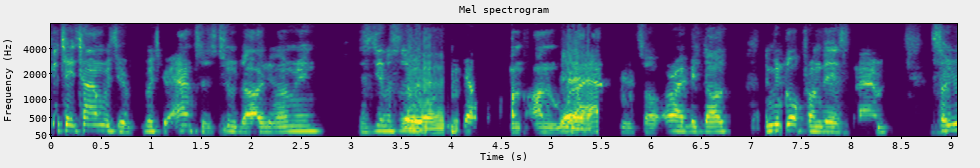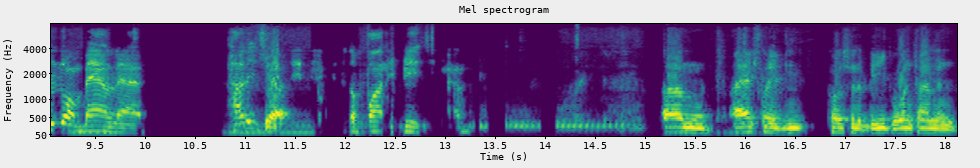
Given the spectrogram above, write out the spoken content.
can take time with your with your answers too, dog. You know what I mean? Just give us a little Yeah. bit more detail on on what I asked you. So, all right, big dog. Let me go from this, man. So you're doing band lab. How did you Yeah. the funny beats, man? Um, I actually posted a beat one time and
